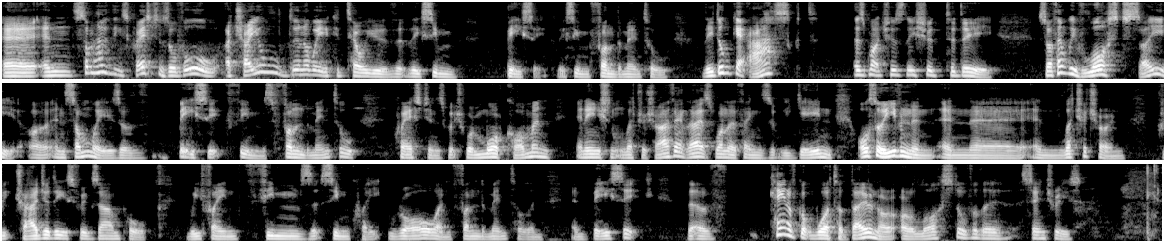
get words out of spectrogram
Uh, and somehow these questions, although a child, in a way, could tell you that they seem basic, they seem fundamental, they don't get asked as much as they should today. So I think we've lost sight, uh, in some ways, of basic themes, fundamental questions, which were more common in ancient literature. I think that's one of the things that we gain. Also, even in in uh, in literature and Greek tragedies, for example, we find themes that seem quite raw and fundamental and, and basic that have kind of got watered down or, or lost over the centuries.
